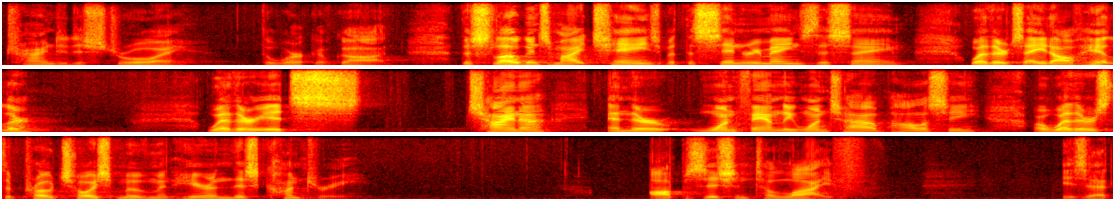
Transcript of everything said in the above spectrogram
trying to destroy the work of God. The slogans might change, but the sin remains the same. Whether it's Adolf Hitler, whether it's China and their one family, one child policy, or whether it's the pro choice movement here in this country, opposition to life is at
